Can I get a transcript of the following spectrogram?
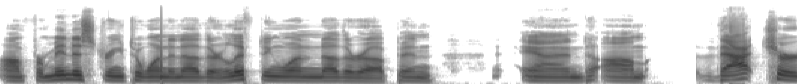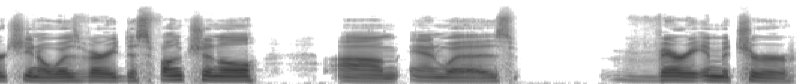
um, for ministering to one another and lifting one another up and and um, that church you know was very dysfunctional um, and was very immature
